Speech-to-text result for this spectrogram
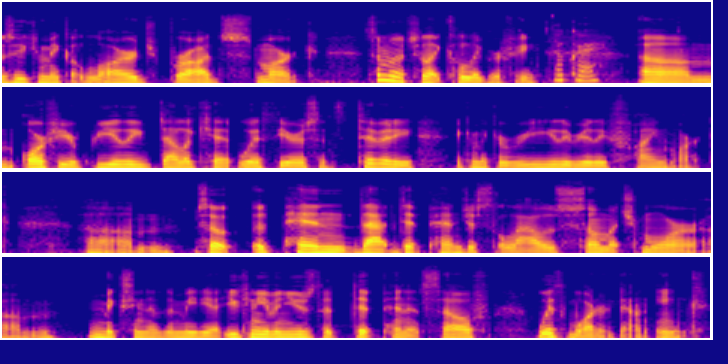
so you can make a large, broad mark, similar to like calligraphy. Okay. Um, or if you're really delicate with your sensitivity, it can make a really, really fine mark. Um, so a pen, that dip pen, just allows so much more um, mixing of the media. You can even use the dip pen itself with watered down ink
